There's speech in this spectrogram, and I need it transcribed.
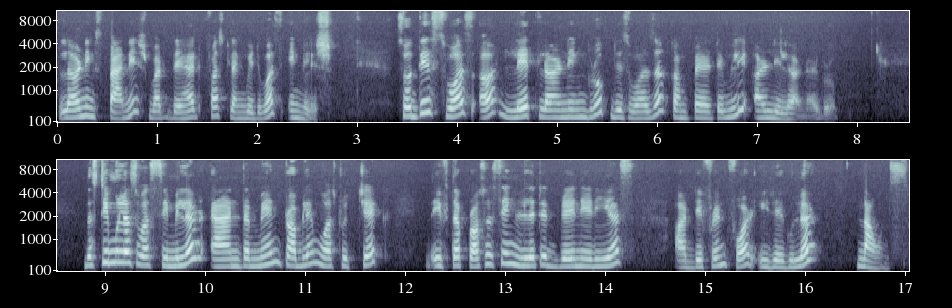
learning Spanish, but they had first language was English. So, this was a late learning group, this was a comparatively early learner group. The stimulus was similar and the main problem was to check if the processing related brain areas are different for irregular nouns.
